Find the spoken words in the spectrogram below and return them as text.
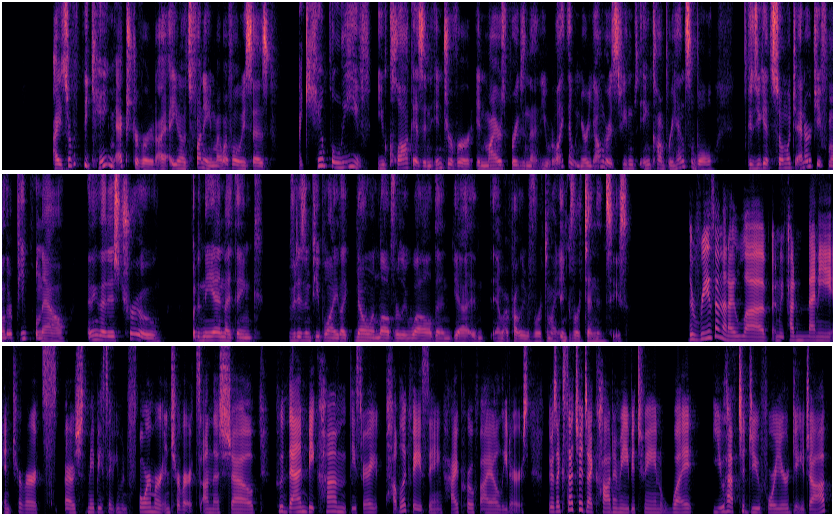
I sort of became extroverted. I, you know, it's funny. My wife always says, I can't believe you clock as an introvert in Myers Briggs and that you were like that when you were younger. It seems incomprehensible because you get so much energy from other people now. I think that is true. But in the end, I think if it isn't people I like know and love really well, then yeah, it, I probably revert to my introvert tendencies. The reason that I love, and we've had many introverts, or maybe say even former introverts on this show, who then become these very public facing, high profile leaders. There's like such a dichotomy between what you have to do for your day job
